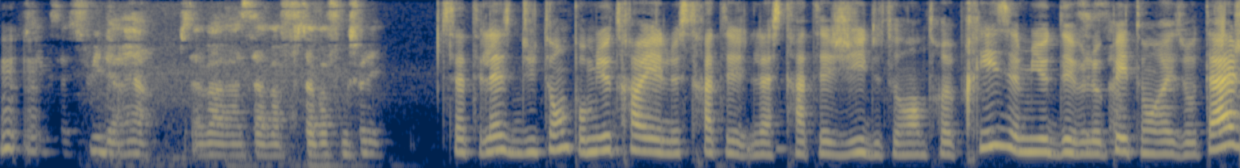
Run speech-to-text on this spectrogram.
Mm, mm. ça suit derrière, ça va, ça, va, ça va fonctionner. Ça te laisse du temps pour mieux travailler le la stratégie de ton entreprise, mieux développer ton réseautage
